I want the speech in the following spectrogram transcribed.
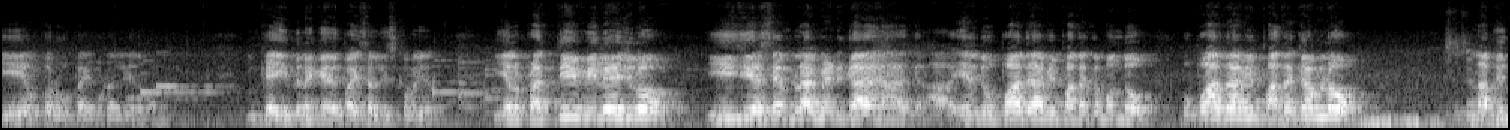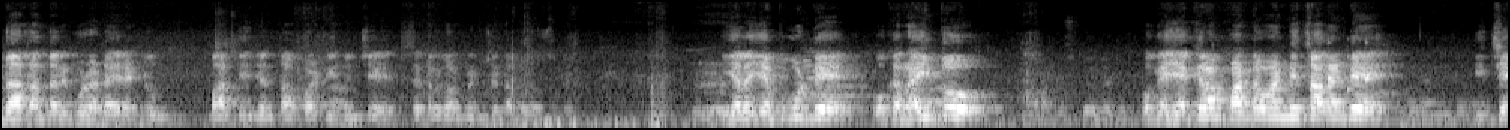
ఏ ఒక్క రూపాయి కూడా లేదు మనకి ఇంకా ఇందులోకి ఏది పైసలు తీసుకుపోయారు ఇలా ప్రతి విలేజ్లో ఈజీఎస్ ఎంప్లాయ్మెంట్ ఏది ఉపాధి హామీ పథకం ఉందో ఉపాధి హామీ పథకంలో లబ్ధిదారులందరికీ కూడా డైరెక్ట్ భారతీయ జనతా పార్టీ నుంచే సెంట్రల్ గవర్నమెంట్ నుంచి డబ్బులు వస్తున్నాయి. ఇలా చెప్పుకుంటే ఒక రైతు ఒక ఎకరం పంట పండించాలంటే ఇచ్చే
